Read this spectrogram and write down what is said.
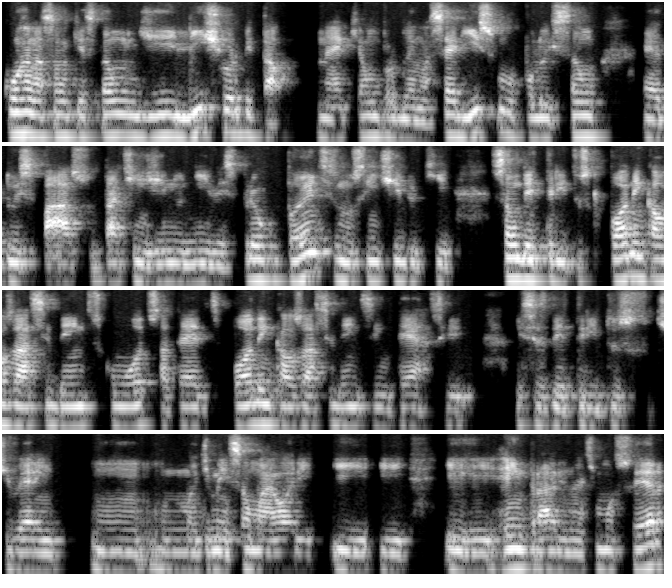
com relação à questão de lixo orbital, né, que é um problema seríssimo, a poluição é, do espaço está atingindo níveis preocupantes, no sentido que são detritos que podem causar acidentes com outros satélites, podem causar acidentes em terra se esses detritos tiverem um, uma dimensão maior e, e, e reentrarem na atmosfera.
